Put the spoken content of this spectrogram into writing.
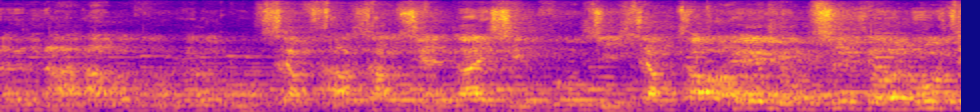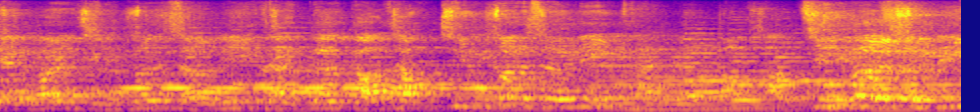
乐的大浪，富热的鼓响，插上弦来，幸福吉祥。超越勇士各路健儿，青春胜利赞歌高唱，青春胜利赞歌高唱，饥饿胜利。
